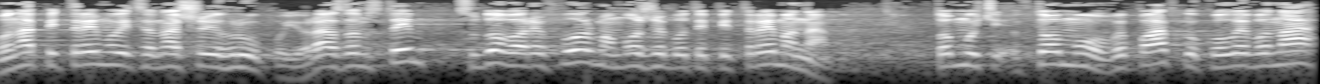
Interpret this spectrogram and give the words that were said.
вона підтримується нашою групою. Разом з тим, судова реформа може бути підтримана в тому, в тому випадку, коли вона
